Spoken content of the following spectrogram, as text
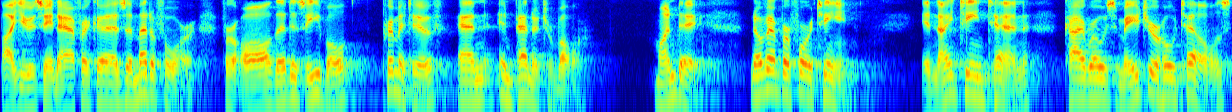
by using Africa as a metaphor for all that is evil, primitive, and impenetrable. Monday, November 14. In 1910, Cairo's major hotels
